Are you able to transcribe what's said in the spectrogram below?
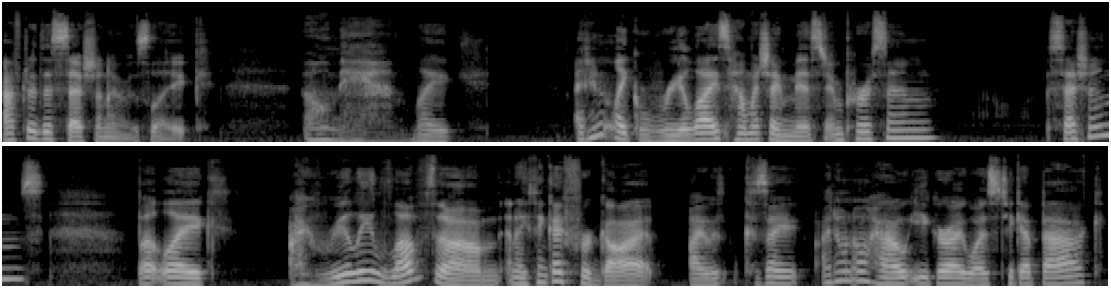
after this session, I was like, oh man, like, I didn't like realize how much I missed in person sessions, but like, I really love them. And I think I forgot. I was, cause I, I don't know how eager I was to get back.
